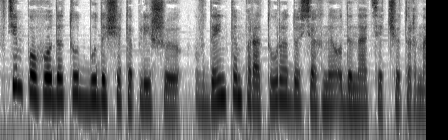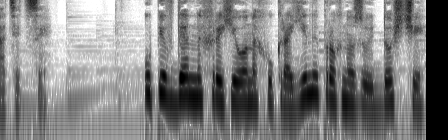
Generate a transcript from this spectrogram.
втім погода тут буде ще теплішою, вдень температура досягне 11-14 си. У південних регіонах України прогнозують дощі,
